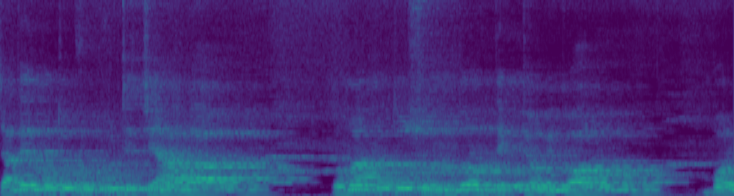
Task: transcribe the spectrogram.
যাদের মতো ফুটফুটে চেহারা, তোমার মতো সুন্দর দেখতে অবিকল। বড়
